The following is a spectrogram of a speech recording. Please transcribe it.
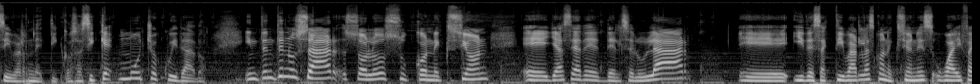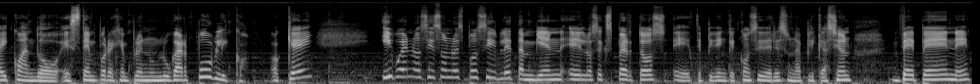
cibernéticos. Así que mucho cuidado. Intenten usar solo su conexión, eh, ya sea de- del celular, eh, y desactivar las conexiones Wi-Fi cuando estén, por ejemplo, en un lugar público, ¿ok? Y bueno, si eso no es posible, también eh, los expertos eh, te piden que consideres una aplicación VPN.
